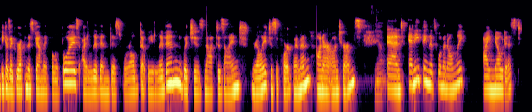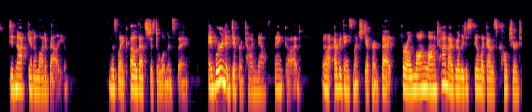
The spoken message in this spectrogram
because I grew up in this family full of boys. I live in this world that we live in, which is not designed really to support women on our own terms. Yeah. And anything that's women only, I noticed did not get a lot of value. It was like, oh, that's just a woman's thing. And we're in a different time now, thank God. Uh, everything's much different. But for a long, long time, I really just feel like I was cultured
